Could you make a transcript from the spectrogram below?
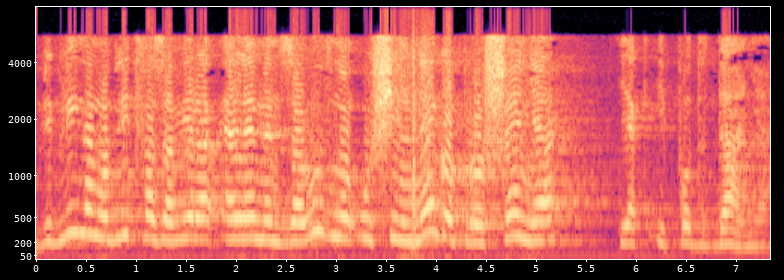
Biblijna modlitwa zawiera element zarówno usilnego proszenia, jak i poddania.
